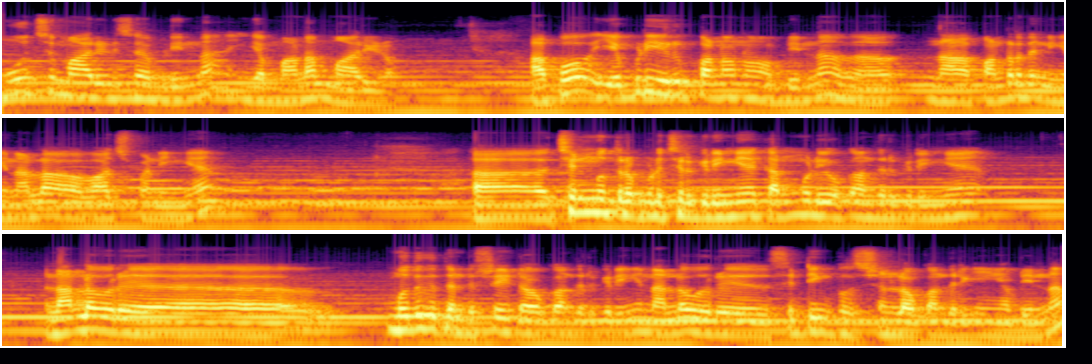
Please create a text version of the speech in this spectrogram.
மூச்சு மாறிடுச்சு அப்படின்னா இங்கே மனம் மாறிடும். அப்போது எப்படி இரு பண்ணணும் அப்படின்னா நான் பண்ணுறதை நீங்கள் நல்லா வாட்ச் பண்ணிங்க. சின்முத்திரை பிடிச்சிருக்கிறீங்க கண்மூடி உட்காந்துருக்கிறீங்க நல்ல ஒரு முதுகுத்தண்டு ஸ்ட்ரெயிட்டாக உட்காந்துருக்கிறீங்க நல்ல ஒரு சிட்டிங் பொசிஷனில் உட்காந்துருக்கீங்க அப்படின்னா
